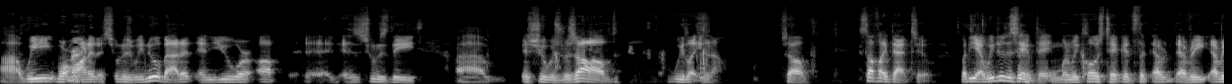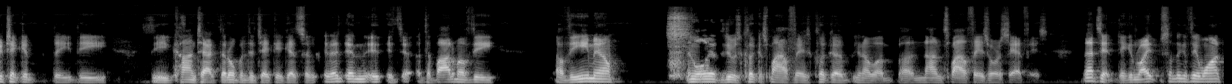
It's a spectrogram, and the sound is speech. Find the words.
Uh, we were Right. on it as soon as we knew about it, and you were up uh, as soon as the uh, issue was resolved. We let you know. So stuff like that too. But yeah, we do the same thing when we close tickets. The, every every ticket, the the the contact that opened the ticket gets a and it- it's at the bottom of the of the email. And all they have to do is click a smile face, click a you know a, a non-smile face or a sad face. That's it. They can write something if they want,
